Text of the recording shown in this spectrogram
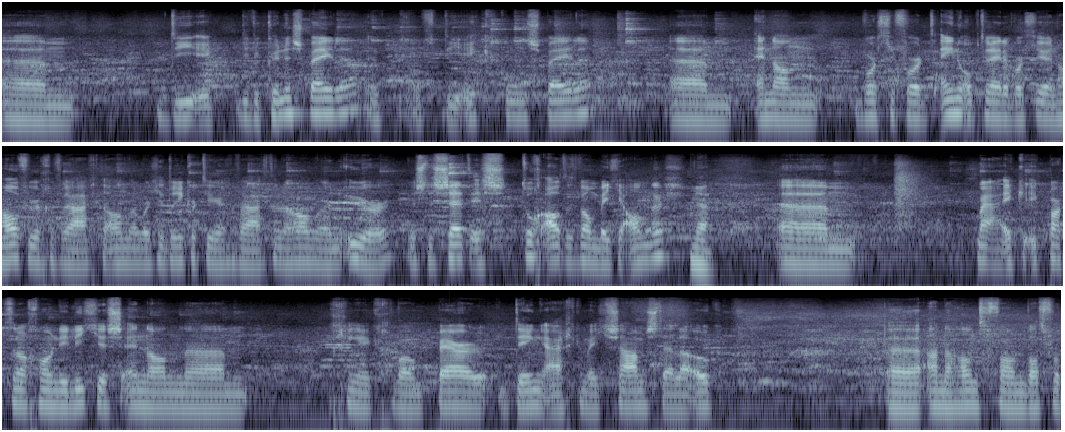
ehm, die, ik, die we kunnen spelen, of die ik kon spelen. Ehm, en dan word je voor het ene optreden word je een half uur gevraagd, de andere word je drie kwartier gevraagd en de andere een uur. Dus de set is toch altijd wel een beetje anders. Ja. Ehm, maar ja, ik, ik pakte dan gewoon die liedjes en dan ehm, ging ik gewoon per ding eigenlijk een beetje samenstellen. Ook eh, aan de hand van wat voor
